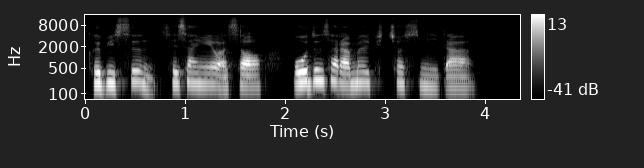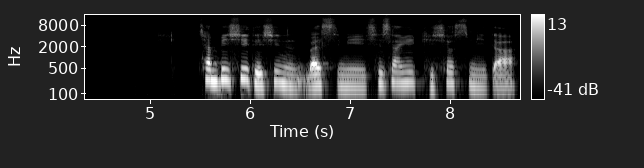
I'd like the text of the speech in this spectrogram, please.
그 빛은 세상에 와서 모든 사람을 비췄습니다. 참 빛이 되신 말씀이 세상에 계셨습니다.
